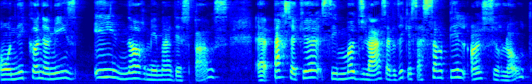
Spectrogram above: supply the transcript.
on économise énormément d'espace euh, parce que c'est modulaire, ça veut dire que ça s'empile un sur l'autre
